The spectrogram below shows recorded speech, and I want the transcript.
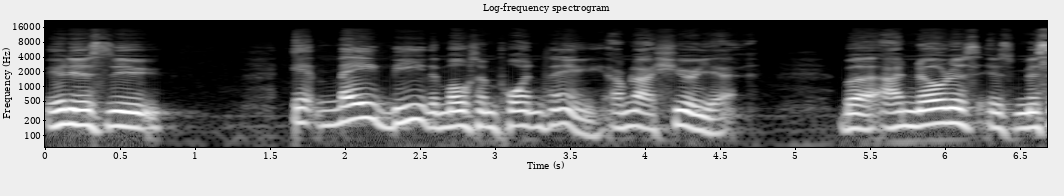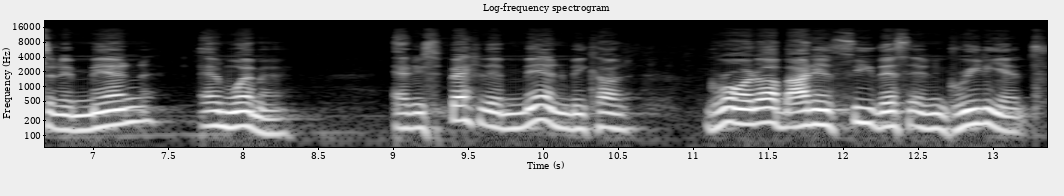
It is the, it may be the most important thing. I'm not sure yet. But I notice it's missing in men and women, and especially in men because growing up, I didn't see this ingredient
